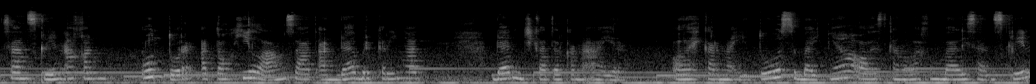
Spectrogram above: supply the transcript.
Sunscreen akan luntur atau hilang saat Anda berkeringat dan jika terkena air. Oleh karena itu, sebaiknya oleskanlah kembali sunscreen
